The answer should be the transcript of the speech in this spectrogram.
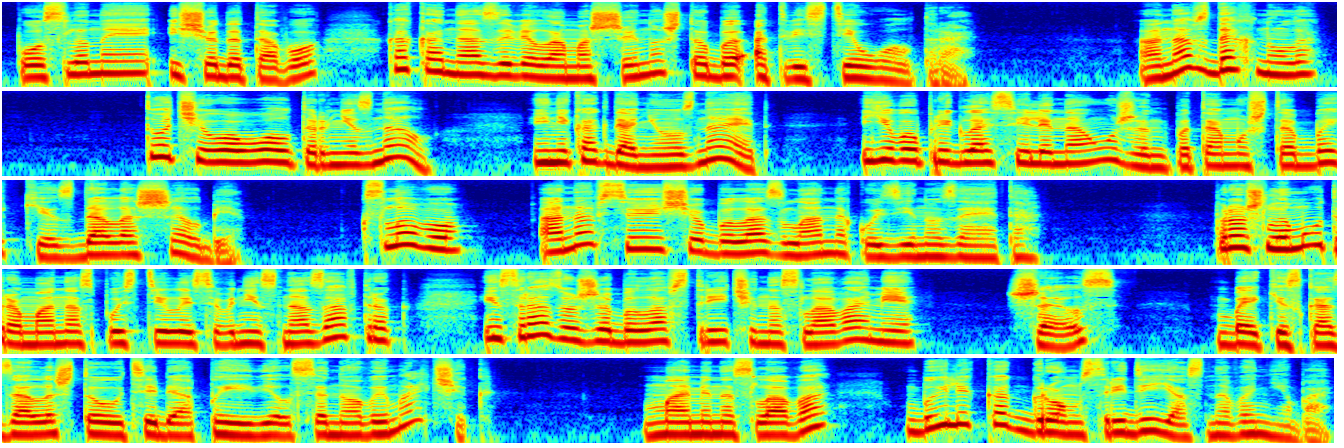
посланное еще до того, как она завела машину, чтобы отвезти Уолтера. Она вздохнула. То, чего Уолтер не знал и никогда не узнает, его пригласили на ужин, потому что Бекки сдала Шелби. К слову, она все еще была зла на кузину за это. Прошлым утром она спустилась вниз на завтрак и сразу же была встречена словами «Шелс, Бекки сказала, что у тебя появился новый мальчик. Мамины слова были как гром среди ясного неба.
